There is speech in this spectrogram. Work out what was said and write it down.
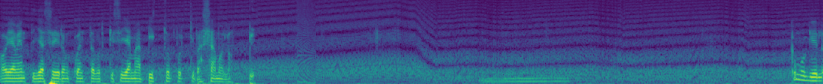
Obviamente ya se dieron cuenta por qué se llama Pit Stop. Porque pasamos los pits. Como que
